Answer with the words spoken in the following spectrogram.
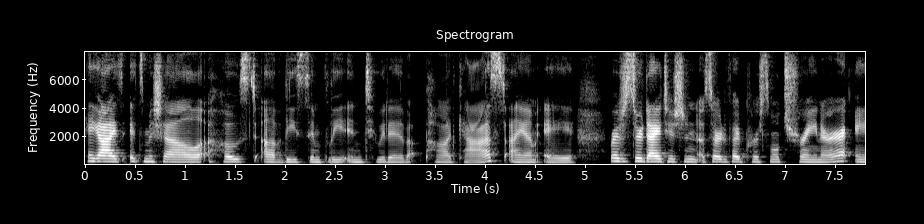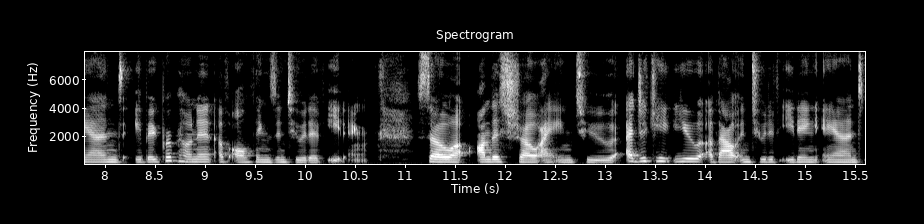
Hey guys, it's Michelle, host of the Simply Intuitive podcast. I am a registered dietitian, a certified personal trainer, and a big proponent of all things intuitive eating. So, uh, on this show, I aim to educate you about intuitive eating and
